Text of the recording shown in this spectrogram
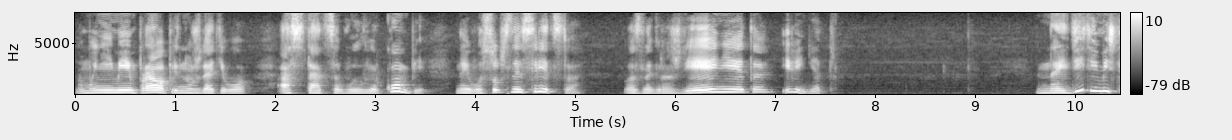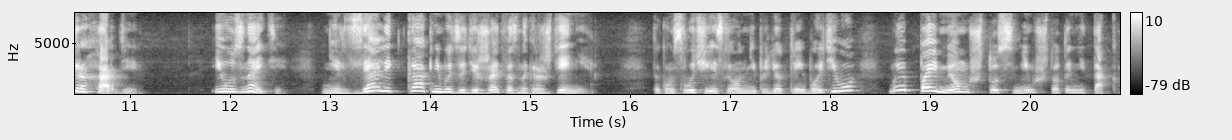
но мы не имеем права принуждать его остаться в Уилверкомби на его собственные средства, вознаграждение это или нет. Найдите мистера Харди и узнайте, нельзя ли как-нибудь задержать вознаграждение. В таком случае, если он не придет требовать его, мы поймем, что с ним что-то не так.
